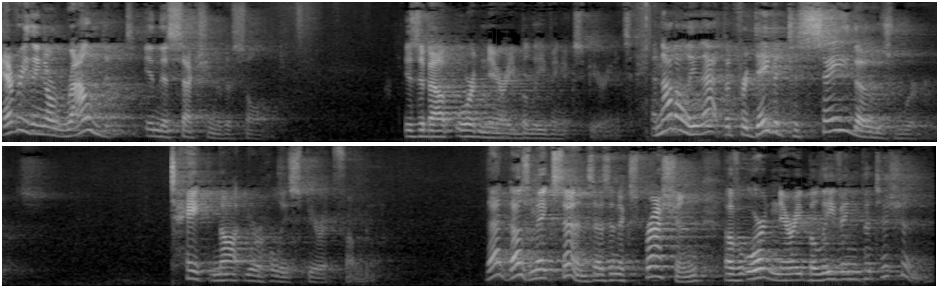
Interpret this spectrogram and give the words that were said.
everything around it in this section of the psalm is about ordinary believing experience. And not only that, but for David to say those words take not your Holy Spirit from me. That does make sense as an expression of ordinary believing petition.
